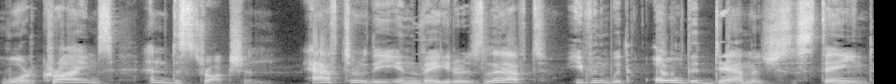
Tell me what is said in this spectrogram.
war crimes, and destruction. After the invaders left, even with all the damage sustained,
